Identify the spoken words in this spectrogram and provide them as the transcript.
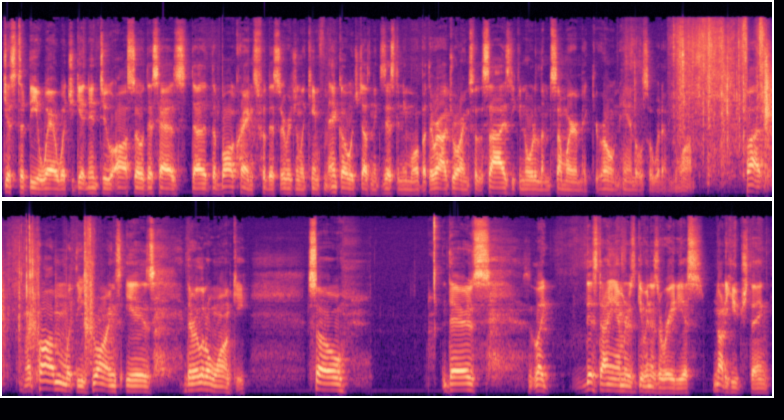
just to be aware what you're getting into. Also, this has the the ball cranks for this originally came from Enco, which doesn't exist anymore. But there are drawings for the size. You can order them somewhere and make your own handles or whatever you want. But my problem with these drawings is they're a little wonky. So there's like this diameter is given as a radius, not a huge thing.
